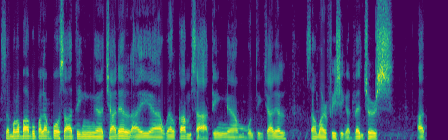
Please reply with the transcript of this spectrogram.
Sa mga bago pa lang po sa ating uh, channel ay uh, welcome sa ating uh, munting channel Summer Fishing Adventures at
